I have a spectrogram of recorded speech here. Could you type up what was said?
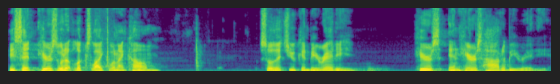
He said, Here's what it looks like when I come, so that you can be ready. Here's and here's how to be ready.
